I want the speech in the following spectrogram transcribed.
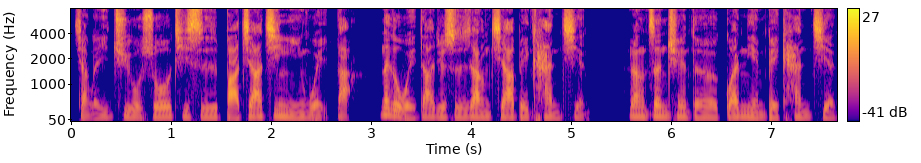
讲了一句，我说：“其实把家经营伟大，那个伟大就是让家被看见，让正确的观念被看见。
